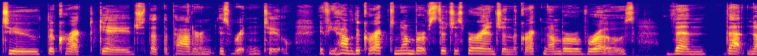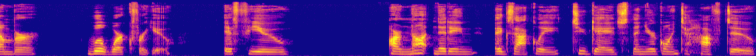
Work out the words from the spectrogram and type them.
to the correct gauge that the pattern is written to. If you have the correct number of stitches per inch and the correct number of rows, then that number will work for you. If you are not knitting exactly to gauge, then you're going to have to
